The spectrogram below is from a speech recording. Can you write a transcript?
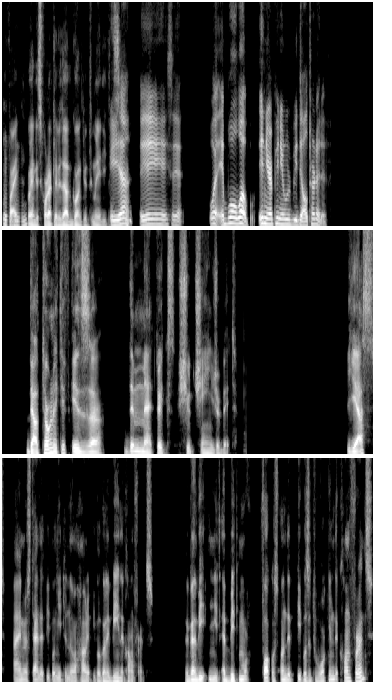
if I explain this correctly without going into too many details. Yeah. Yeah. Yeah. yeah, yeah. What? eh, Well, what in your opinion would be the alternative? The alternative is uh, the metrics should change a bit. Yes, I understand that people need to know how many people are going to be in the conference. They're going to be need a bit more focus on the people that work in the conference,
